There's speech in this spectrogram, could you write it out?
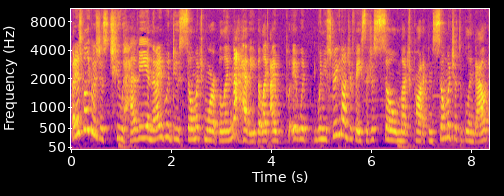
But I just felt like it was just too heavy and then I would do so much more blend, not heavy, but like I, it would, when you streak it onto your face, there's just so much product and so much you have to blend out.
